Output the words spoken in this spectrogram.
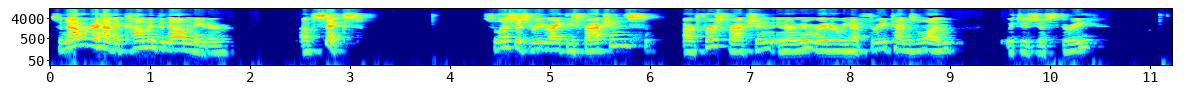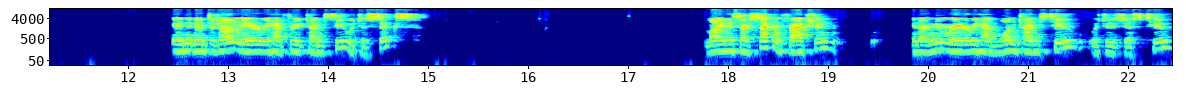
So now we're going to have a common denominator of 6. So let's just rewrite these fractions. Our first fraction, in our numerator, we have 3 times 1, which is just 3. And in our denominator, we have 3 times 2, which is 6. Minus our second fraction. In our numerator, we have 1 times 2, which is just 2.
